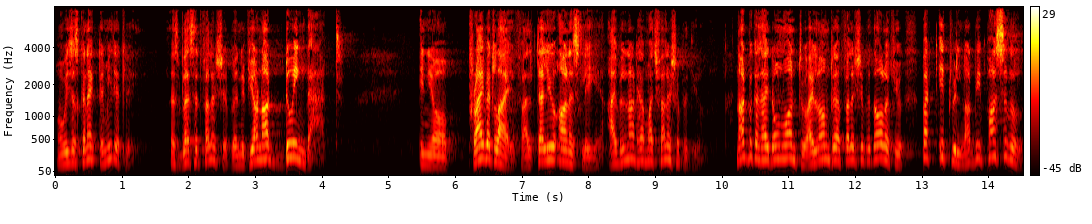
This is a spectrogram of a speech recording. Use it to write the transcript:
Well, we just connect immediately. That's blessed fellowship. And if you're not doing that in your private life, I'll tell you honestly, I will not have much fellowship with you. Not because I don't want to. I long to have fellowship with all of you. But it will not be possible.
